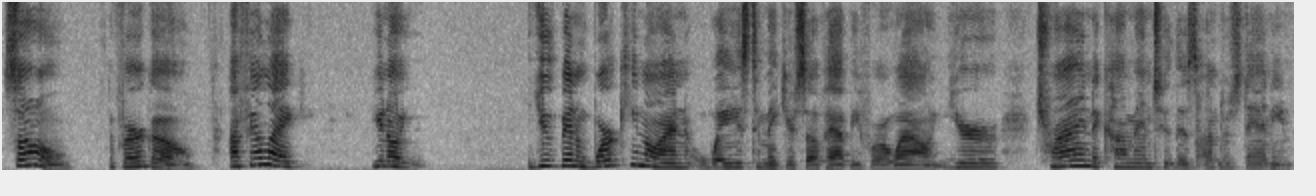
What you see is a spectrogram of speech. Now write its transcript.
so Virgo, I feel like, you know, you've been working on ways to make yourself happy for a while. You're trying to come into this understanding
